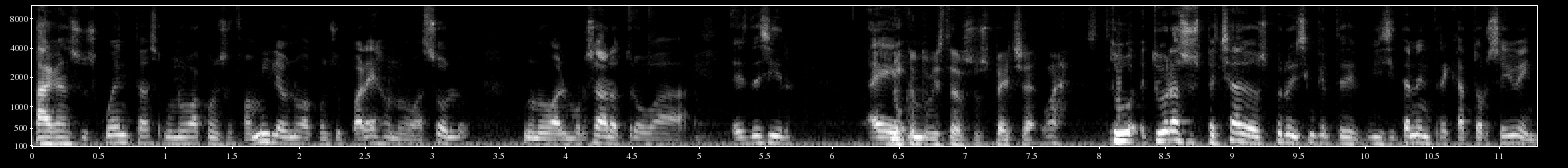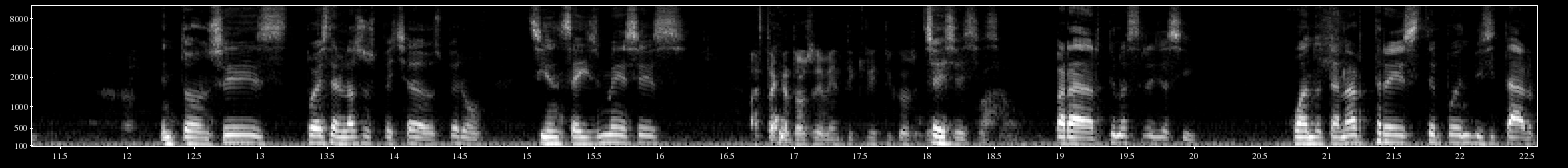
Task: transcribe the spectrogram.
pagan sus cuentas, uno va con su familia, uno va con su pareja, uno va solo, uno va a almorzar, otro va... Es decir... Eh, ¿Nunca tuviste la sospecha? Este tú, tú eras sospecha de dos, pero dicen que te visitan entre 14 y 20. Entonces, puedes tener la sospecha de dos, pero si en seis meses... Hasta 14, 20 críticos. Sí, sí, sí, Para darte una estrella, sí. Cuando te dan a tres, te pueden visitar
